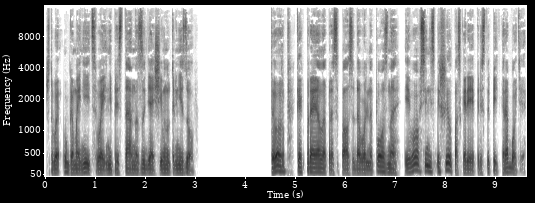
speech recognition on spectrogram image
чтобы угомонить свой непрестанно зудящий внутренний зов. Торп, как правило, просыпался довольно поздно и вовсе не спешил поскорее приступить к работе.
